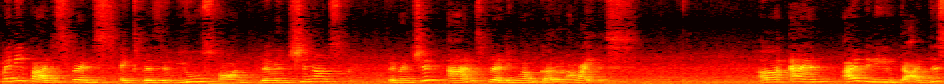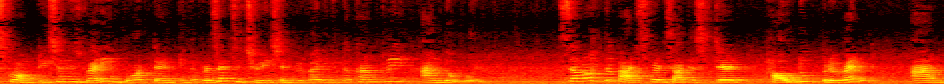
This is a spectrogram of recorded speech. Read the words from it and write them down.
Many participants expressed their views on prevention, on prevention and spreading on coronavirus. Uh, and I believe that this competition is very important in the present situation prevailing in the country and the world. Some of the participants suggested how to prevent and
